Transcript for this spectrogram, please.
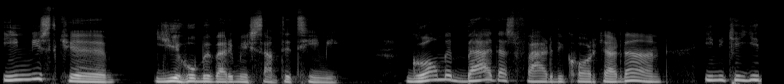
این نیست که یهو ببریمش سمت تیمی. گام بعد از فردی کار کردن اینی که یه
